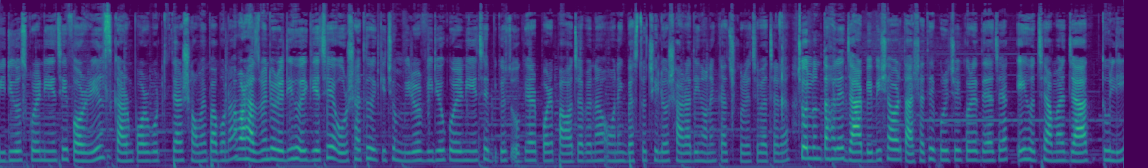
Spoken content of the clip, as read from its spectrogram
ভিডিওস করে নিয়েছি ফর রিলস কারণ পরবর্তীতে আর সময় পাবো না। আমার হাজবেন্ডও রেডি হয়ে গিয়েছে, ওর সাথে কিছু মিরর ভিডিও করে নিয়েছে বিকজ ওকে আর পরে পাওয়া যাবে না। অনেক ব্যস্ত ছিল সারা দিন অনেক কাজ করেছে বেচারা। চলুন তাহলে যার বেবি শাওয়ার তার সাথে পরিচয় করে দেয়া যাক। এই হচ্ছে আমার যা তুলি।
